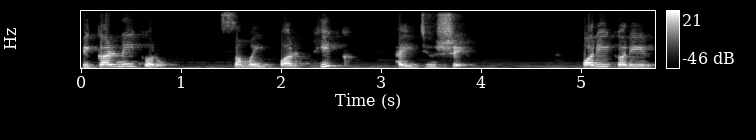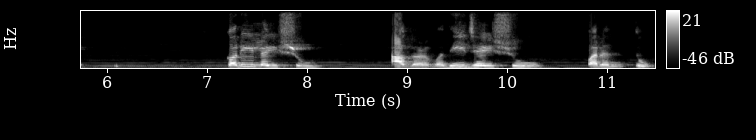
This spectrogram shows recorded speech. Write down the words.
ફિકર નહીં કરો, સમય પર ઠીક થઈ જશે. ફરી કરી કરી લઈશું, આગળ વધી જઈશું, પરંતુ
